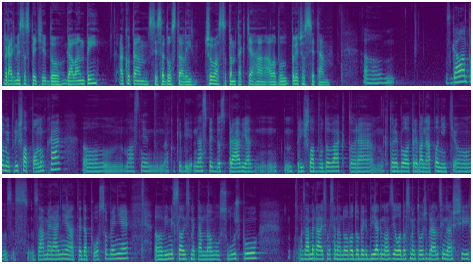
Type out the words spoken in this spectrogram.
Vráťme sa späť do Galanty. Ako tam ste sa dostali? Čo vás to tam tak ťahá? Alebo prečo ste tam? Um, s Galantou mi prišla ponuka vlastne ako keby naspäť do správy a prišla budova, ktorá, ktoré bolo treba naplniť zameranie a teda pôsobenie. Vymysleli sme tam novú službu, zamerali sme sa na novodobé diagnózy, lebo sme to už v rámci našich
